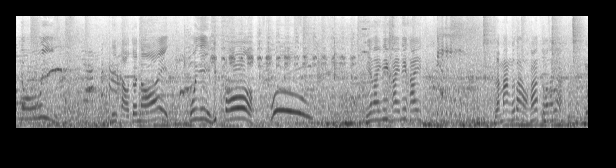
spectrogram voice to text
นโอ้ยนี่เต่าตัวน้อยอุ้ยนี่ฮิปโปวู้นี่อะไรนี่ใครนี่ใครละมั่งหรือเปล่าฮะตัวอะไรอะหนู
